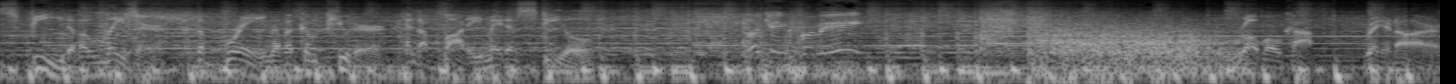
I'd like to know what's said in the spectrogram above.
speed of a laser, the brain of a computer, and a body made of steel. Looking for me? RoboCop. Rated R.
